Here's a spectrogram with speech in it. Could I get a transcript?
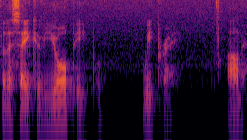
for the sake of your people, we pray. Amen.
